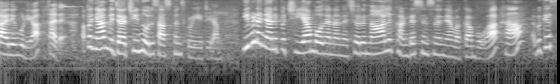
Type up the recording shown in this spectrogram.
കാര്യം കൂടിയാ. അതെ. അപ്പൊ ഞാൻ വിചാരിച്ചു ഇന്ന് ഒരു സസ്പെൻസ് ക്രിയേറ്റ് ചെയ്യാം. ഇവിടെ ഞാനിപ്പോൾ ചെയ്യാൻ പോകുന്നത് എന്നാന്ന് വെച്ചാൽ ഒരു നാല് കണ്ടസ്റ്റൻസിനെ ഞാൻ വെക്കാൻ പോവാ. ബിക്കോസ്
